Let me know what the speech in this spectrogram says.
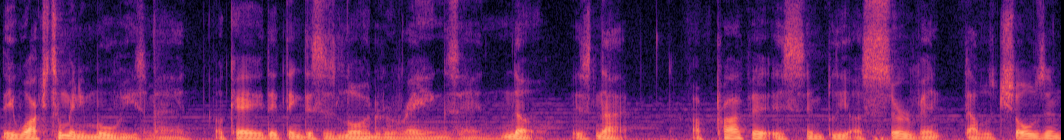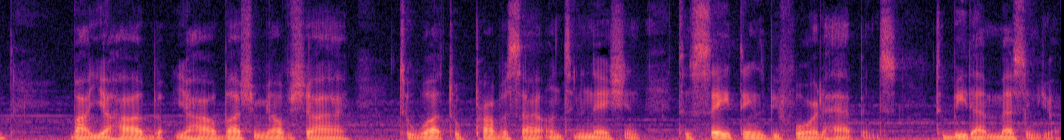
they watch too many movies, man. Okay? They think this is Lord of the Rings, and no, it's not. A prophet is simply a servant that was chosen by Yahweh Bashim Yahushai to what? To prophesy unto the nation, to say things before it happens, to be that messenger.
